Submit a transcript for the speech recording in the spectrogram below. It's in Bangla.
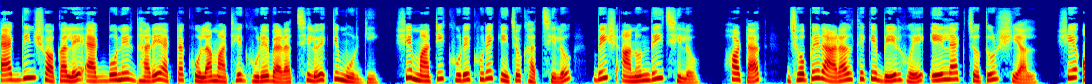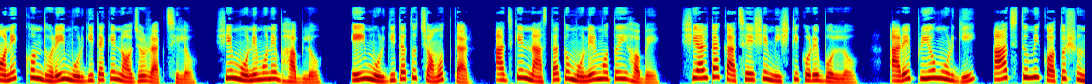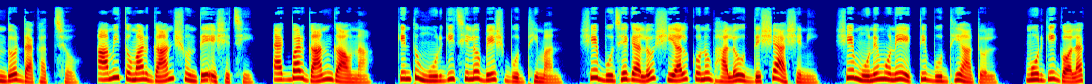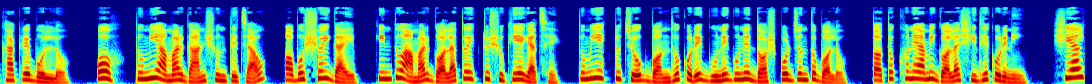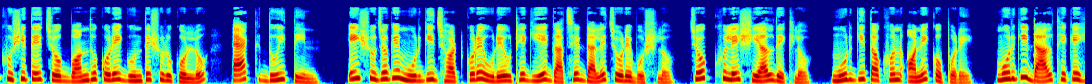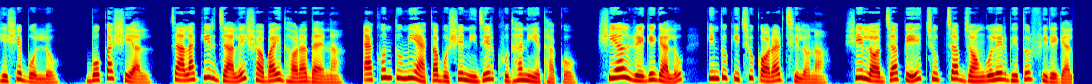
একদিন সকালে এক বনের ধারে একটা খোলা মাঠে ঘুরে বেড়াচ্ছিল একটি মুরগি। সে মাটি খুঁড়ে খুঁড়ে কেঁচো খাচ্ছিল, বেশ আনন্দেই ছিল। হঠাৎ ঝোপের আড়াল থেকে বের হয়ে এল এক চতুর শিয়াল। সে অনেকক্ষণ ধরেই মুরগিটাকে নজর রাখছিল। সে মনে মনে ভাবল, এই মুরগিটা তো চমৎকার, আজকের নাস্তা তো মনের মতোই হবে। শিয়ালটা কাছে এসে মিষ্টি করে বলল, আরে প্রিয় মুরগি, আজ তুমি কত সুন্দর দেখাচ্ছ। আমি তোমার গান শুনতে এসেছি। একবার গান গাও না। কিন্তু মুরগি ছিল বেশ বুদ্ধিমান। সে বুঝে গেল শিয়াল কোনো ভালো উদ্দেশ্যে আসেনি। সে মনে মনে একটি বুদ্ধি আঁটল। মুরগি গলা খাকড়ে বলল, ওহ, তুমি আমার গান শুনতে চাও? অবশ্যই গায়েব। কিন্তু আমার গলা তো একটু শুকিয়ে গেছে। তুমি একটু চোখ বন্ধ করে গুনে গুনে দশ পর্যন্ত বলো। ততক্ষণে আমি গলা সিধে করে নিই। শিয়াল খুশিতে চোখ বন্ধ করেই গুনতে শুরু করল। এক, দুই, তিন। এই সুযোগে মুরগি ঝট করে উড়ে উঠে গিয়ে গাছের ডালে চড়ে বসল। চোখ খুলে শিয়াল দেখল, মুরগি তখন অনেক ওপরে। মুরগি ডাল থেকে হেসে বলল, বোকা শিয়াল, চালাকির জালে সবাই ধরা দেয় না। এখন তুমি একা বসে নিজের ক্ষুধা নিয়ে থাকো। শিয়াল রেগে গেল, কিন্তু কিছু করার ছিল না। সে লজ্জা পেয়ে চুপচাপ জঙ্গলের ভেতর ফিরে গেল।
